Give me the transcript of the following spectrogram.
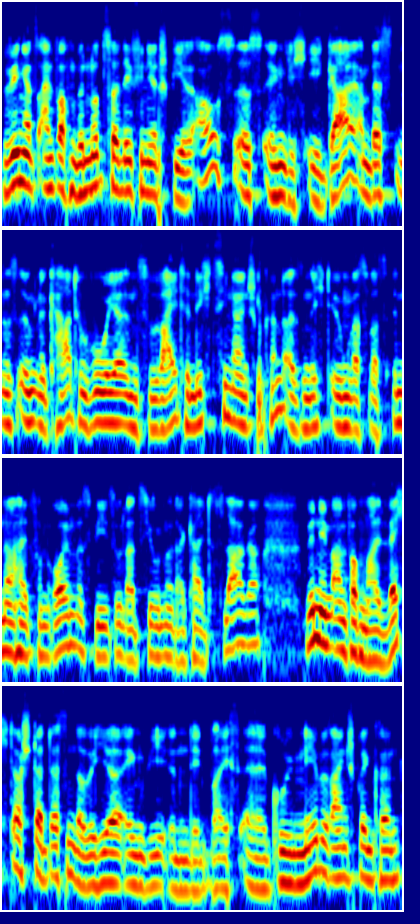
Wir wählen jetzt einfach ein benutzerdefiniertes Spiel aus, ist eigentlich egal, am besten ist irgendeine Karte, wo ihr ins weite Nichts hineinspielen könnt, also nicht irgendwas, was innerhalb von Räumen ist, wie Isolation oder kaltes Lager. Wir nehmen einfach mal Wächter stattdessen, da wir hier irgendwie in den weiß, äh, grünen Nebel reinspringen können.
